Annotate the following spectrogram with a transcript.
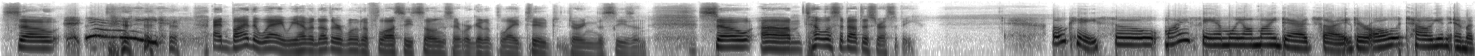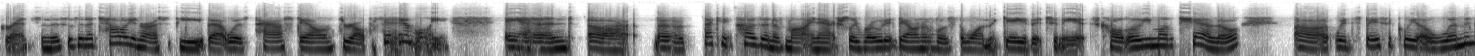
So, Yay! and by the way, we have another one of Flossie's songs that we're going to play too during the season. So, um, tell us about this recipe. Okay, so my family on my dad's side, they're all Italian immigrants, and this is an Italian recipe that was passed down throughout the family. And uh, a second cousin of mine actually wrote it down and was the one that gave it to me. It's called limoncello. Uh, it's basically a lemon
